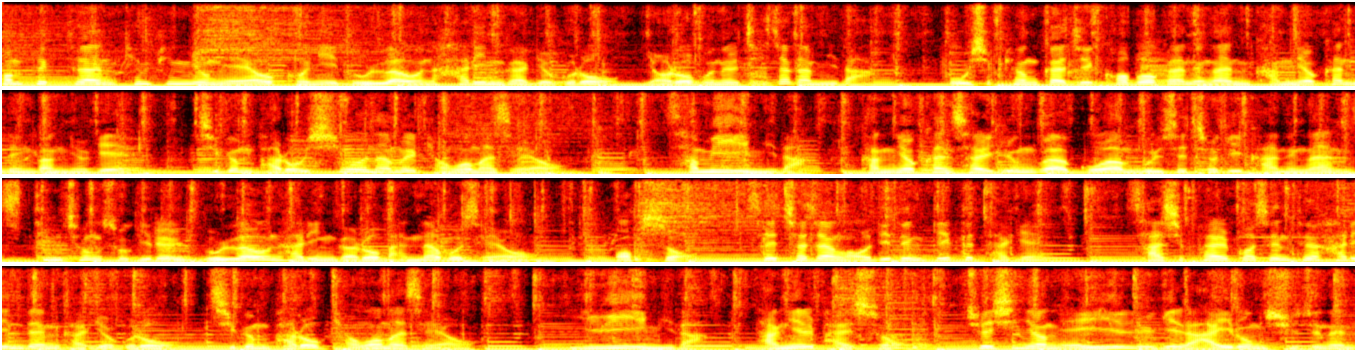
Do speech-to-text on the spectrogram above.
컴팩트한 캠핑용 에어컨이 놀라운 할인 가격으로 여러분을 찾아갑니다. 50평까지 커버 가능한 강력한 냉방력에 지금 바로 시원함을 경험하세요. 3위입니다. 강력한 살균과 고압 물세척이 가능한 스팀 청소기를 놀라운 할인가로 만나보세요. 업소, 세차장 어디든 깨끗하게 48% 할인된 가격으로 지금 바로 경험하세요. 2위입니다. 당일 발송 최신형 A161 아이롱 슈즈는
